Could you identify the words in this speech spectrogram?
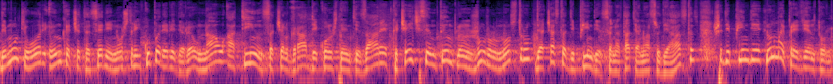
De multe ori încă cetățenii noștri, cu părere de rău, n-au atins acel grad de conștientizare că ceea ce se întâmplă în jurul nostru, de aceasta depinde sănătatea noastră de astăzi și depinde nu numai prezentul,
